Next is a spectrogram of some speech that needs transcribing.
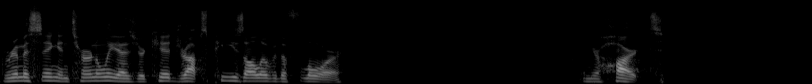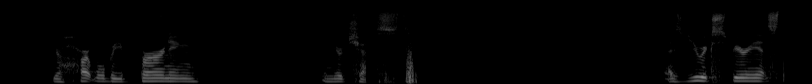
grimacing internally as your kid drops peas all over the floor. And your heart, your heart will be burning in your chest as you experience the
